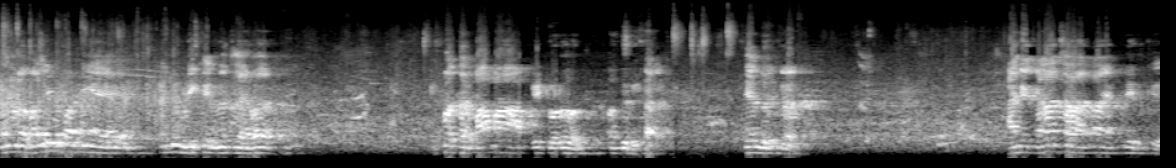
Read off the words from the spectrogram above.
நம்மளோட வள்ளி பாட்டியை கண்டுபிடிக்க நினைச்ச அவர் இப்போ தன் மாமா வீட்டோடு வந்திருக்காரு சேர்ந்திருக்கிறார். அங்க கலாச்சாரம் எப்படி இருக்கு?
